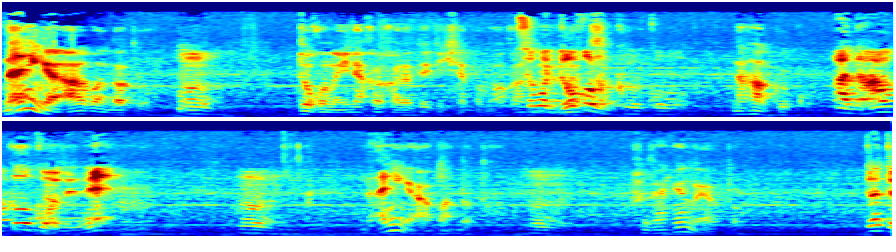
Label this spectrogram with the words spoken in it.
何がアーバンだと。うん。どこの田舎から出てきたかも分かんないそこどこの空港？那覇空港。あ那覇空港でね。うん。うん。何がアーバンだと。ふざけんなよと。だって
